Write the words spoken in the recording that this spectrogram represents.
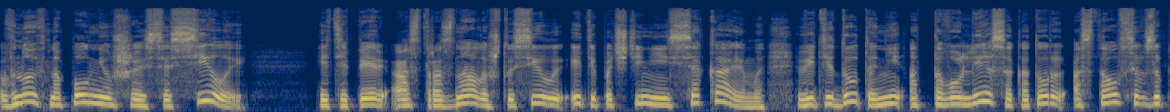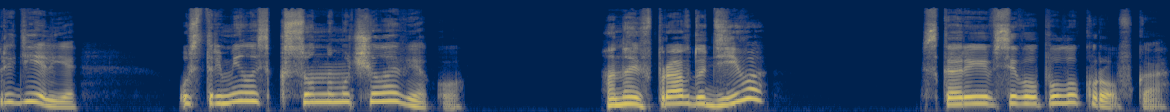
вновь наполнившаяся силой, и теперь Астра знала, что силы эти почти неиссякаемы, ведь идут они от того леса, который остался в запределье, устремилась к сонному человеку. «Она и вправду дива?» «Скорее всего, полукровка»,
